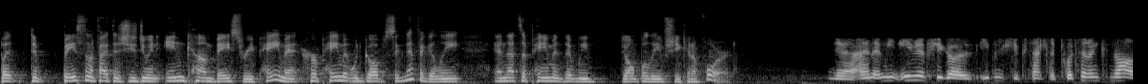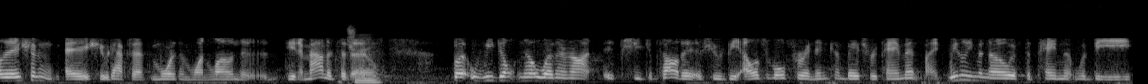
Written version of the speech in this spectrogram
But to, based on the fact that she's doing income-based repayment, her payment would go up significantly, and that's a payment that we don't believe she can afford. Yeah, and I mean, even if she goes, even if she potentially puts it in consolidation, a she would have to have more than one loan to amount amounted to True. But we don't know whether or not if she consolidated, if she would be eligible for an income-based repayment. Like, we don't even know if the payment would be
